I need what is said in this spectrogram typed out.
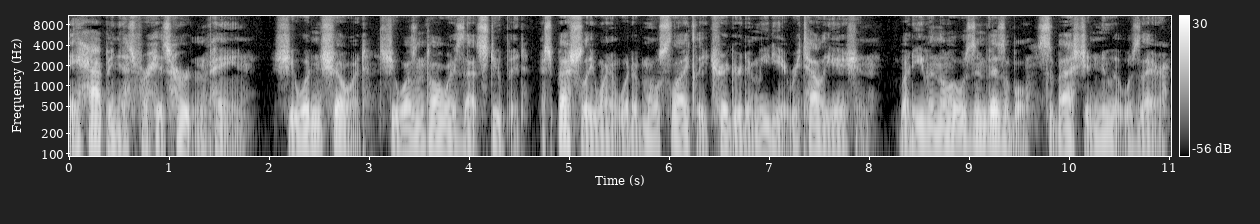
A happiness for his hurt and pain. She wouldn't show it. She wasn't always that stupid, especially when it would have most likely triggered immediate retaliation. But even though it was invisible, Sebastian knew it was there.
